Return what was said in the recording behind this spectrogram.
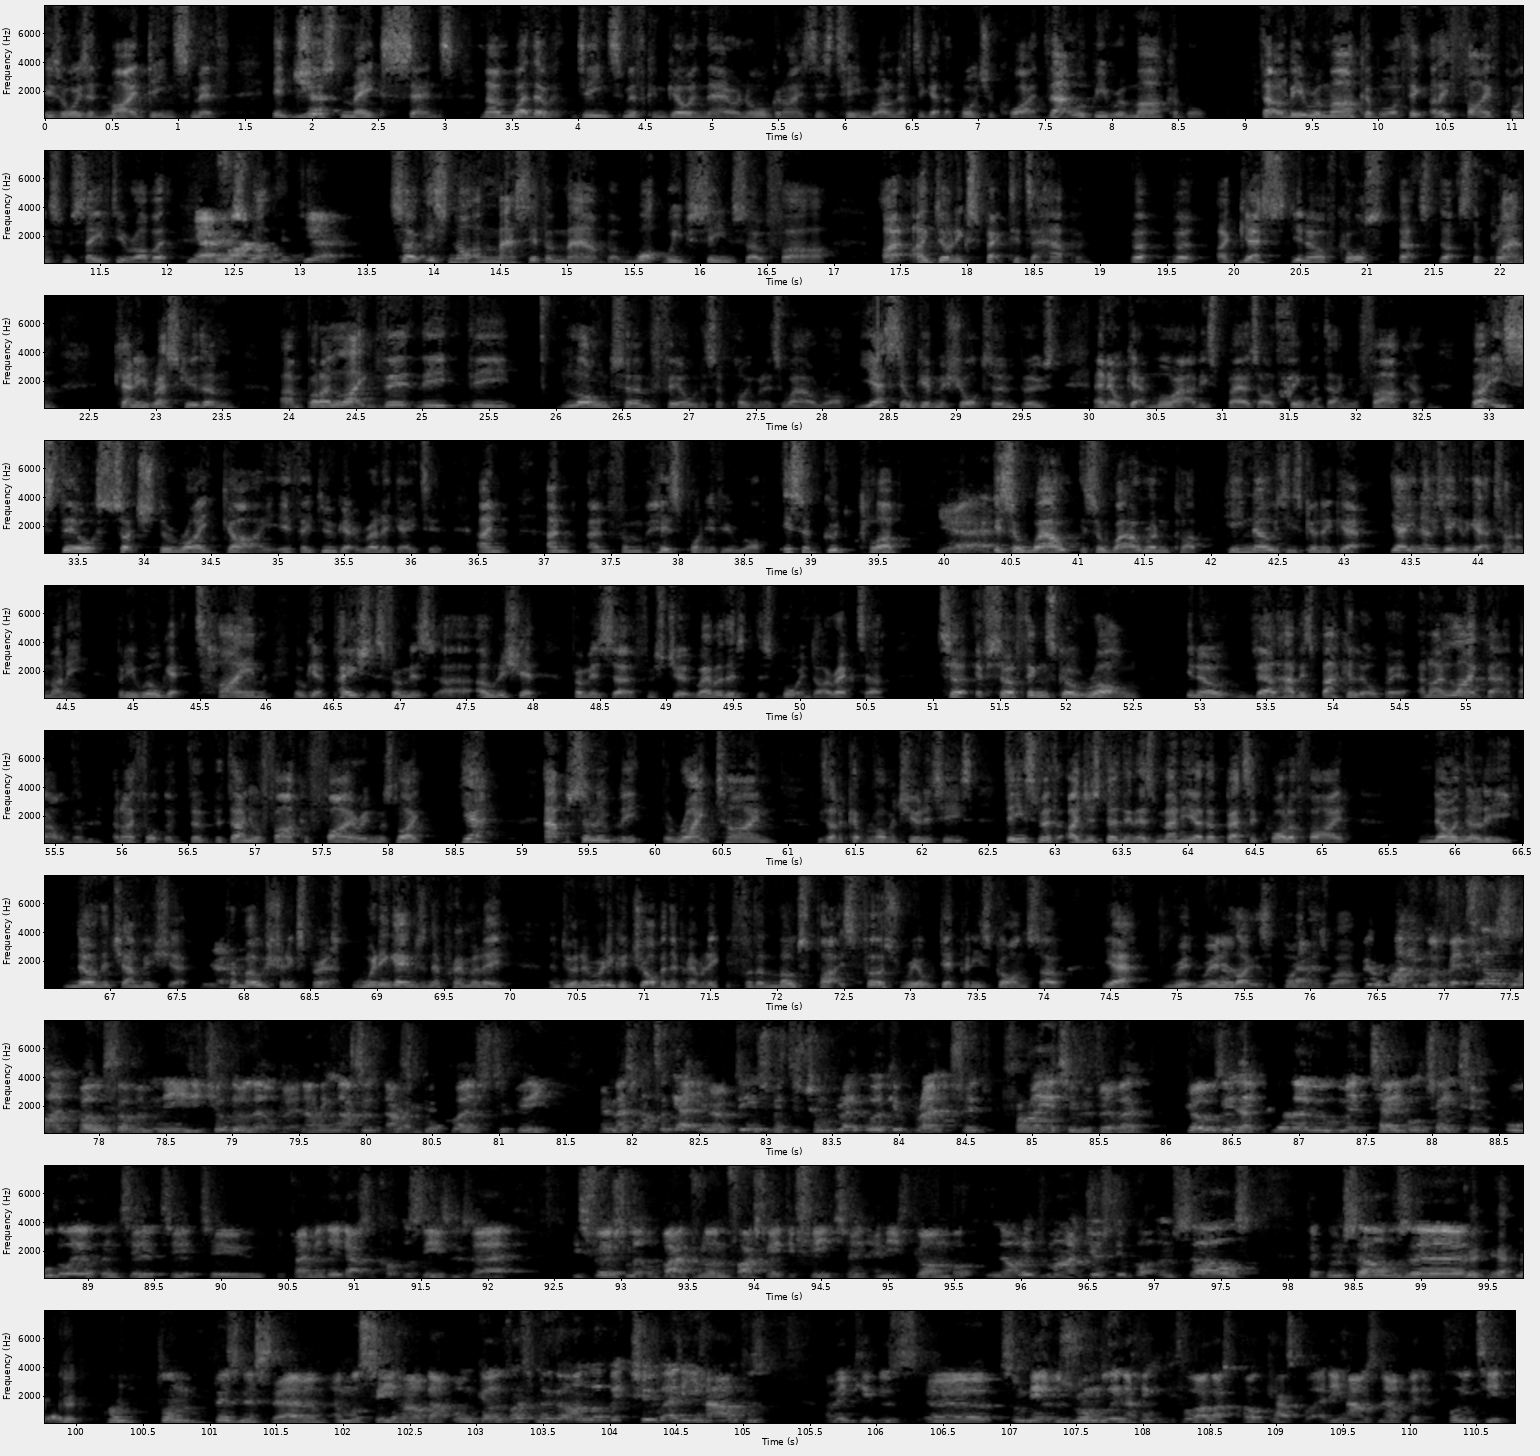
he's always admired Dean Smith. It just makes sense. Now, whether Dean Smith can go in there and organise this team well enough to get the points required, that would be remarkable. That would be remarkable. I think are they five points from safety, Robert? Yeah, it's not- yeah. so it's not a massive amount, but what we've seen so far, I, I don't expect it to happen. But but I guess you know, of course, that's that's the plan. Can he rescue them? Um, but I like the the the long term feel with this appointment as well, Rob. Yes, he'll give him a short term boost, and he'll get more out of these players, I would think, than Daniel Farke. But he's still such the right guy if they do get relegated. And and and from his point of view, Rob, it's a good club. Yeah. It's a well, it's a well-run club. He knows he's going to get, yeah, he knows he ain't going to get a ton of money, but he will get time. He'll get patience from his uh, ownership, from his uh, from Stuart Webber, the, the sporting director. To if so, if things go wrong, you know they'll have his back a little bit, and I like that about them. And I thought that the, the Daniel Farke firing was like, yeah, absolutely the right time. He's had a couple of opportunities. Dean Smith, I just don't think there's many other better qualified knowing the league, knowing the championship, Yeah. promotion experience, winning games in the Premier League, and doing a really good job in the Premier League for the most part. His first real dip, and he's gone. So yeah, re- really like this appointment yeah. as well. Feels like a good fit. Feels like both of them need each other a little bit, and I think that's a, that's yeah. a good place to be. And let's not forget, you know, Dean Smith has done great work at Brentford prior to the Villa. Mm. Goes in yep. at below mid-table, takes him all the way up into to, to the Premier League. Has a couple of seasons there. His first little bad run, fast eight defeats, and, and he's gone. But Norwich might just have got themselves pick themselves uh, good, yeah, good. Plum, plum business there, and, and, we'll see how that one goes. Let's move it on a little bit to Eddie Howe because I think it was uh, something that was rumbling. I think before our last podcast, but Eddie Howe's now been appointed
